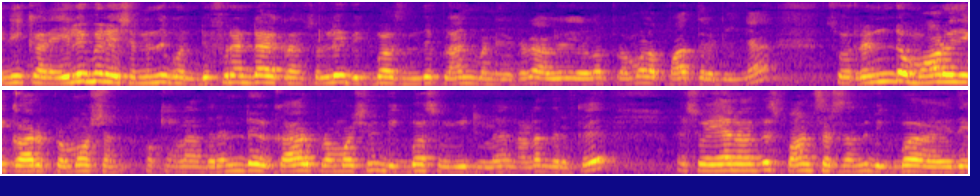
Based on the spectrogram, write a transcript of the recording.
இன்னைக்கான எலிமினேஷன் வந்து கொஞ்சம் டிஃப்ரெண்ட்டாக இருக்கிறேன்னு சொல்லி பிக் பாஸ் வந்து பிளான் பண்ணியிருக்காரு ஆல்ரெடி எல்லாம் ப்ரமோவில் பார்த்துருக்கீங்க ஸோ ரெண்டு மாருதி கார் ப்ரமோஷன் ஓகேங்களா அந்த ரெண்டு கார் ப்ரமோஷன் பிக் பாஸ் வீட்டுக்குள்ளே நடந்திருக்கு. ஸோ ஏன்னா வந்து ஸ்பான்சர்ஸ் வந்து பிக் பா இது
